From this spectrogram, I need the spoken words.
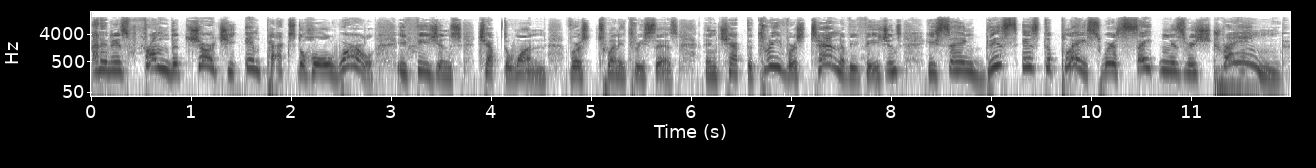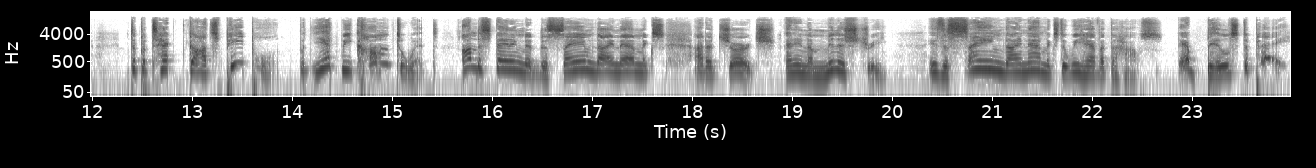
And it is from the church he impacts the whole world. Ephesians chapter 1 verse 23 says. In chapter 3 verse 10 of Ephesians, he's saying this is the place where Satan is restrained to protect God's people. But yet we come to it, understanding that the same dynamics at a church and in a ministry is the same dynamics that we have at the house. There are bills to pay.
